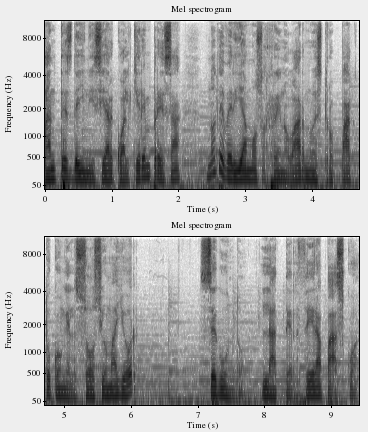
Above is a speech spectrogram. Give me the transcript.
Antes de iniciar cualquier empresa, ¿no deberíamos renovar nuestro pacto con el socio mayor? Segundo, la tercera Pascua.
